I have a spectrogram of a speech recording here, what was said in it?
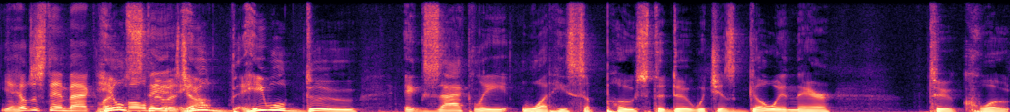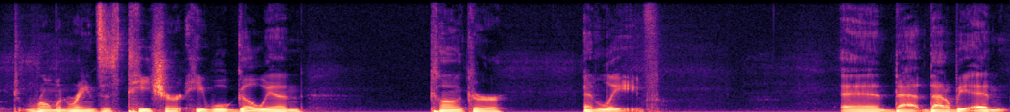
yeah, he'll just stand back. He'll Paul stand, do his job. He'll he will do exactly what he's supposed to do, which is go in there to quote Roman Reigns' T-shirt. He will go in, conquer, and leave, and that that'll be and.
